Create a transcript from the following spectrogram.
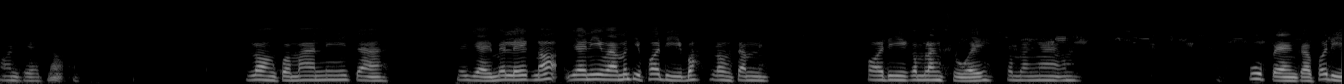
อ่อนแดดเนาะลองประมาณนี้จ้ะไม่ใหญ่ไม่เล็กเนาะยายนี่ว่ามันสิพอดีบ่ลองจำนี่ พอดีกำลังสวยกำลังงามู้แปลงกับพอดี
